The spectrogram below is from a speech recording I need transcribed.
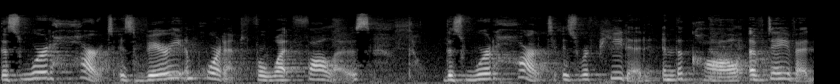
This word heart is very important for what follows. This word heart is repeated in the call of David.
